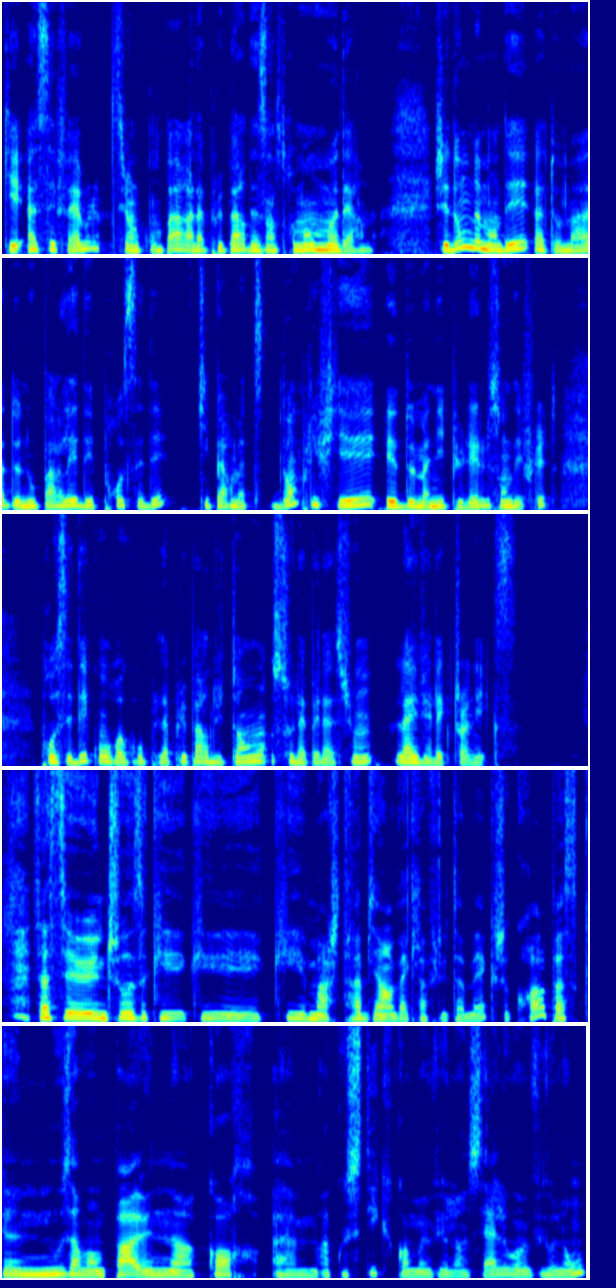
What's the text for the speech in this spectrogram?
qui est assez faible si on le compare à la plupart des instruments modernes. J'ai donc demandé à Thomas de nous parler des procédés qui permettent d'amplifier et de manipuler le son des flûtes, procédés qu'on regroupe la plupart du temps sous l'appellation live electronics. Ça, c'est une chose qui, qui, marche très bien avec la flûte à bec, je crois, parce que nous n'avons pas un corps euh, acoustique comme un violoncelle ou un violon.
